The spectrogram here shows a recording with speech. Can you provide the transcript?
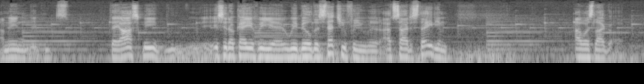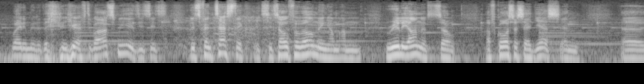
I mean, it's they asked me, "Is it okay if we uh, we build a statue for you uh, outside the stadium?" I was like, "Wait a minute, you have to ask me. It's it's it's, it's fantastic. It's it's overwhelming. I'm I'm really honored." So, of course, I said yes, and. Uh,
